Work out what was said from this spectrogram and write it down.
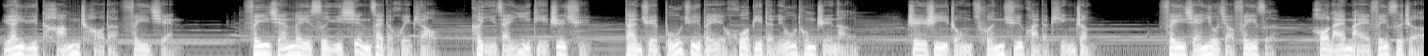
源于唐朝的飞钱。飞钱类似于现在的汇票，可以在异地支取，但却不具备货币的流通职能，只是一种存取款的凭证。飞钱又叫飞子，后来买飞子者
